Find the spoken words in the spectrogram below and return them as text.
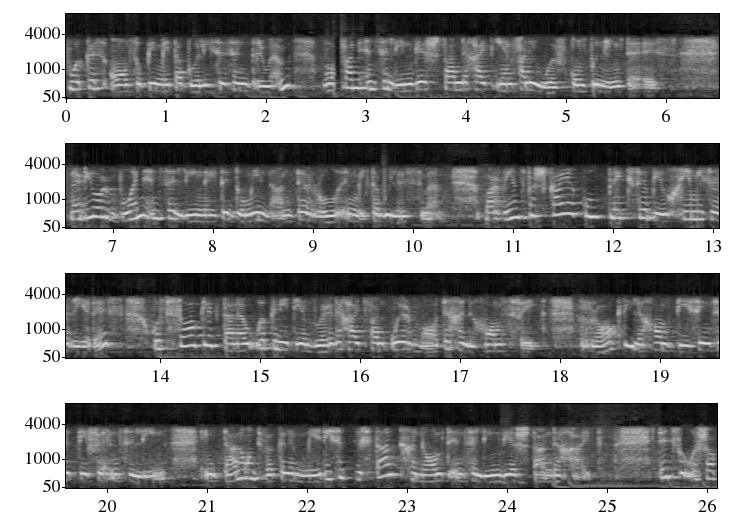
fokus ons op die metabooliese sindroom waarvan insulienweerstandigheid een van die hoofkomponente is. Nou die hormoon insulien het 'n dominante rol in metabolisme, maar weens verskeie komplekse biochemiese redes, hoofsaaklik dan nou ook in die teenwoordigheid van oormatige liggaamsvet, raak die liggaam desensitief vir insulien en dan ontwikkel 'n mediese toestand genaamd insulienweerstandigheid. Dit veroorsaak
